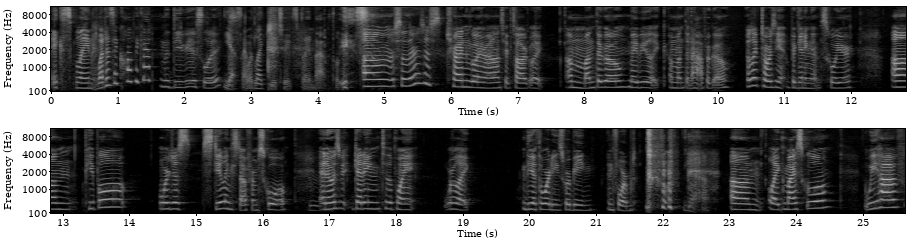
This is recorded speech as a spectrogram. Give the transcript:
explain what is it called again? The devious licks. Yes, I would like you to explain that, please. Um. So there was this trend going around on TikTok like a month ago, maybe like a month and a half ago. It was like towards the beginning of the school year. Um. People were just stealing stuff from school, and it was getting to the point where like the authorities were being informed. yeah. um, like my school, we have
